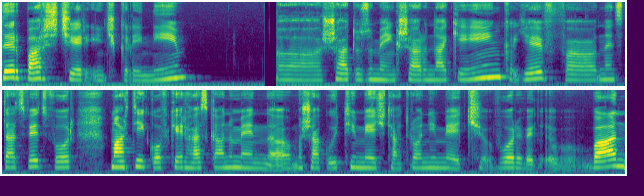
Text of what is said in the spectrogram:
դեռ բարձ չէր ինչ կլինի շատ ուզում էինք շարունակեինք եւ նենց ստացվեց որ մարդիկ ովքեր հասկանում են մշակույթի մեջ թատրոնի մեջ որևէ բան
